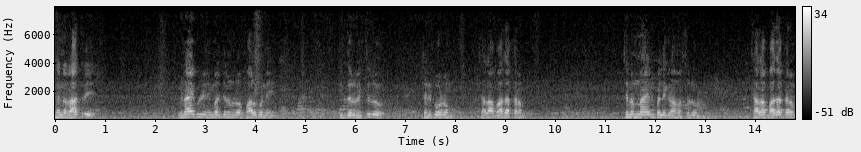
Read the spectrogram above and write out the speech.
నిన్న రాత్రి వినాయకుడి నిమజ్జనంలో పాల్గొని ఇద్దరు వ్యక్తులు చనిపోవడం చాలా బాధాకరం. చిన్నంనాయనపల్లి గ్రామస్తులు చాలా బాధాకరం.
